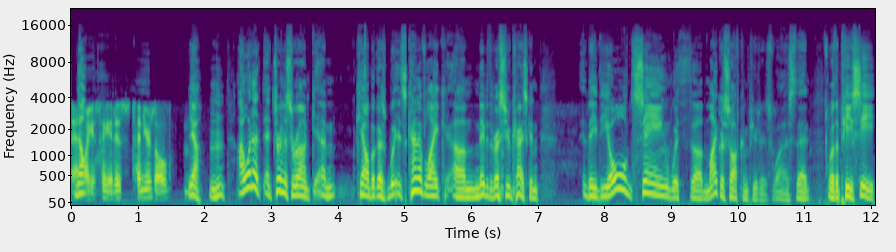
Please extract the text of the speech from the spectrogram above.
And No. like I say, it is ten years old. Yeah. hmm I want to turn this around, um, Cal, because it's kind of like um, maybe the rest of you guys can. The the old saying with uh, Microsoft computers was that, or the PC,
